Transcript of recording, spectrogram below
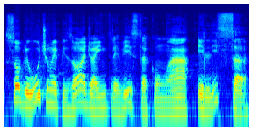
sobre o último episódio, a entrevista com a Elissa,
